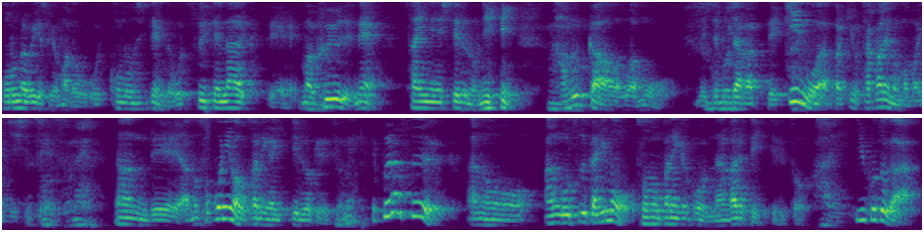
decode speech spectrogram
コロナウイルスがまだこの時点で落ち着いてなくて、まあ冬でね、再燃してるのに、株価はもうめちゃめちゃ上がって、金もやっぱり結構高値のまま維持しててそうで、すよね。なんで、あの、そこにはお金がいってるわけですよね。でプラス、あの、暗号通貨にもそのお金がこう流れていってるとはい。いうことが、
